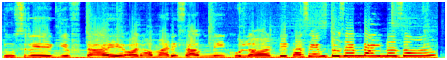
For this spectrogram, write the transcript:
दूसरे गिफ्ट आए और हमारे सामने ही खुला और देखा सेम टू सेम डायनासोर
